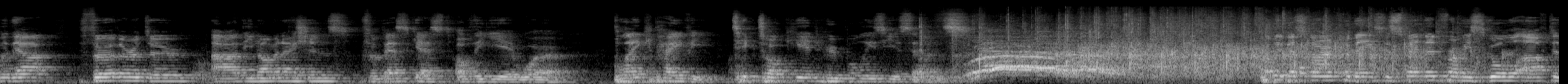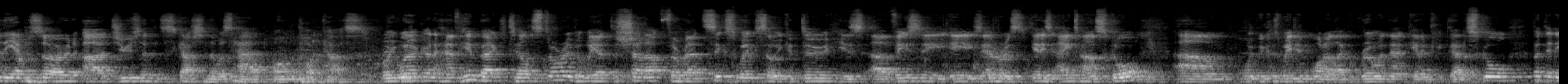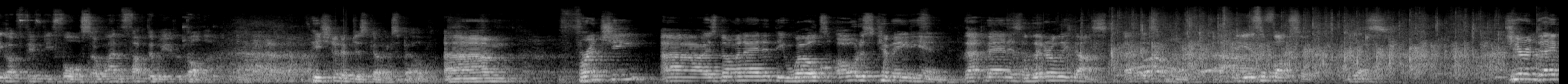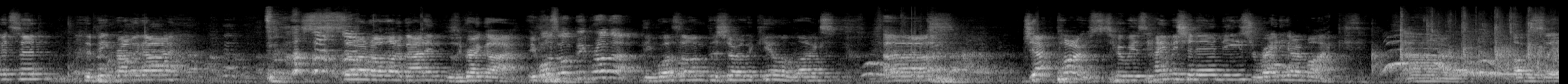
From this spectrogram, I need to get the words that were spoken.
Without further ado, uh, the nominations for Best Guest of the Year were Blake Pavey, TikTok kid who bullies year sevens. Probably best known for being suspended from his school after the episode uh, due to the discussion that was had on the podcast. We were going to have him back to tell the story, but we had to shut up for about six weeks so he could do his uh, VCE exam or his, get his ATAR score um, because we didn't want to like ruin that, get him kicked out of school. But then he got 54, so why the fuck did we even bother? He should have just got expelled. Um, Frenchie uh, is nominated the world's oldest comedian. That man is literally dust at this point. Uh, He is a fossil. Yes. Kieran Davidson, the Big Brother guy. Still don't know a lot about him. He's a great guy. He was on Big Brother. He was on the show The Keelan likes. Uh, Jack Post, who is Hamish and Andy's radio mic. Um, obviously,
